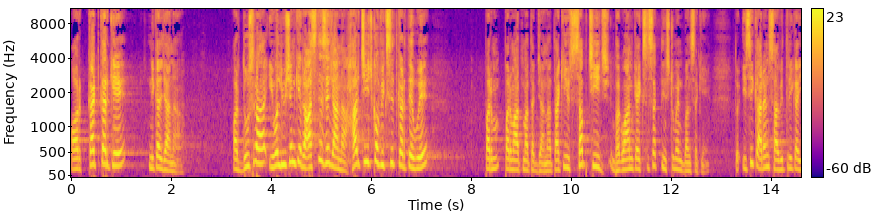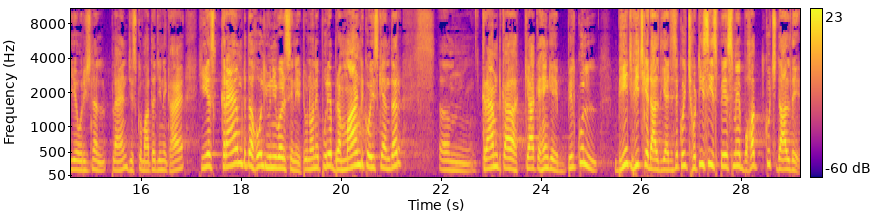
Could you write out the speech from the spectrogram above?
और कट करके निकल जाना। और दूसरा इवोल्यूशन के रास्ते से जाना हर चीज़ को विकसित करते हुए परम, परमात्मा तक जाना ताकि सब चीज़ भगवान का एक सशक्त इंस्ट्रूमेंट बन सके। तो इसी कारण सावित्री का ये ओरिजिनल प्लान जिसको माता जी ने कहा है he has crammed the whole universe in it उन्होंने पूरे ब्रह्मांड को इसके अंदर क्रैम्ड um, का क्या कहेंगे बिल्कुल भींच भींच के डाल दिया जैसे कोई छोटी सी स्पेस में बहुत कुछ डाल दे।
